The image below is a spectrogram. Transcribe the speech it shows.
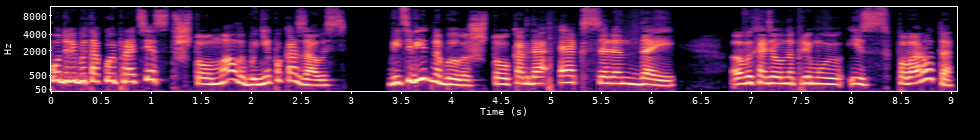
подали бы такой протест, что мало бы не показалось. Ведь видно было, что когда Excellent Day выходила напрямую из поворота,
